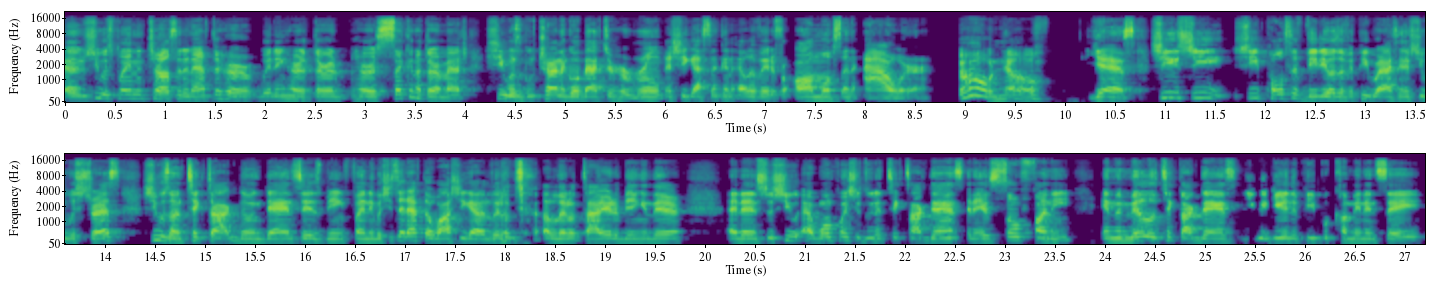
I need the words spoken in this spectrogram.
and she was playing in Charleston, and after her winning her third, her second or third match, she was trying to go back to her room, and she got stuck in an elevator for almost an hour. Oh no. Yes, she she she posted videos of. People asking if she was stressed. She was on TikTok doing dances, being funny, but she said after a while she got a little a little tired of being in there. And then so she at one point she was doing a TikTok dance, and it was so funny. In the middle of the TikTok dance, you could hear the people come in and say,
